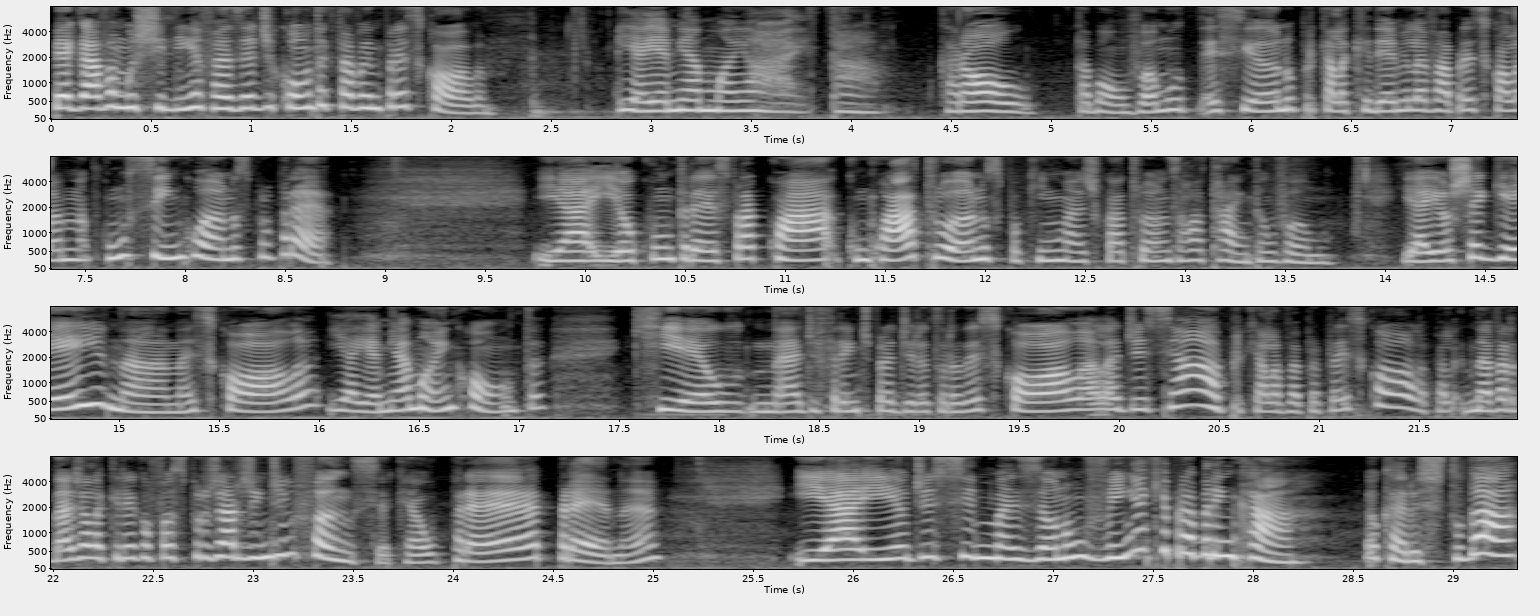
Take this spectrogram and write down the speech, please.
pegava a mochilinha, fazia de conta que estava indo pra escola. E aí a minha mãe, ai, tá, Carol, tá bom, vamos esse ano, porque ela queria me levar pra escola com 5 anos pro pré. E aí eu com três para quatro, com quatro anos, um pouquinho mais de quatro anos, ela, tá, então vamos. E aí eu cheguei na, na escola, e aí a minha mãe conta que eu, né, de frente para a diretora da escola, ela disse, ah, porque ela vai para a escola. Na verdade, ela queria que eu fosse para o jardim de infância, que é o pré-pré, né? E aí eu disse, mas eu não vim aqui para brincar, eu quero estudar.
